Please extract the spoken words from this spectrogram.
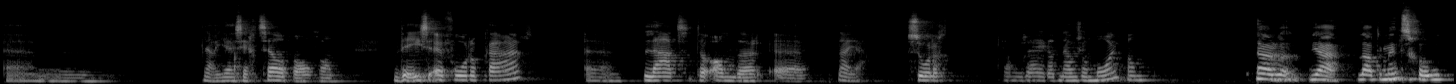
Ehm, nou, jij zegt zelf al van wees er voor elkaar. Ehm, laat de ander, eh, nou ja, zorg. Ja, hoe zei je dat nou zo mooi? Van, Nou ja, laat de mens gewoon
